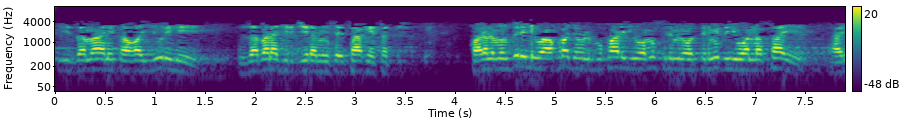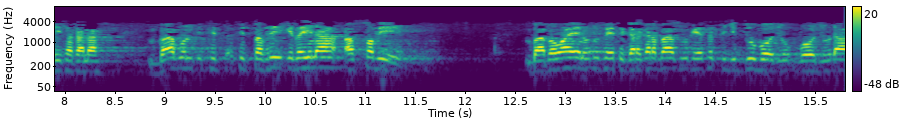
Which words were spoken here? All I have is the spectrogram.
في زمان تغيره زبن جرجير من ساكتة قال المنذري وأخرجه البخاري ومسلم والترمذي والنسائي حديث kana. باب في التفريق بين الصبي. باب waa'ee ترفيت gargar baasuu keessatti je'e duuba boojuudha.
